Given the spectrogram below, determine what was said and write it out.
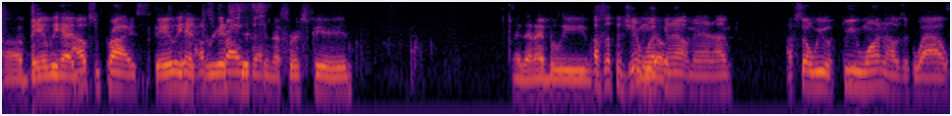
Uh, Bailey had I was surprised. Bailey had three assists that- in the first period, and then I believe I was at the gym Leo- working out, man. I I saw we were three one. I was like, wow.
